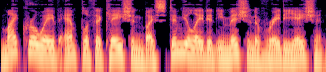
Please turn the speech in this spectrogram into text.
microwave amplification by stimulated emission of radiation,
